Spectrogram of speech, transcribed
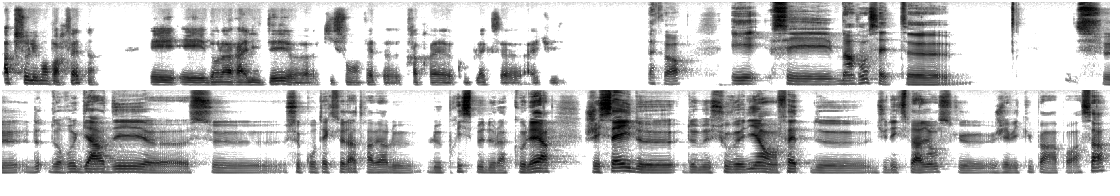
absolument parfaites, et, dans la réalité qui sont en fait très très complexes à utiliser. D'accord. Et c'est marrant cette, de, regarder ce, contexte-là à travers le, prisme de la colère. J'essaye de, me souvenir en fait d'une expérience que j'ai vécue par rapport à ça.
